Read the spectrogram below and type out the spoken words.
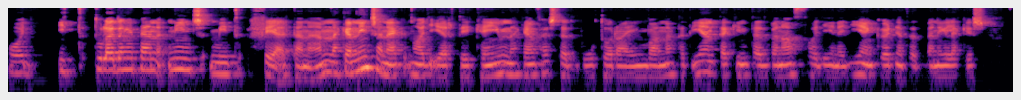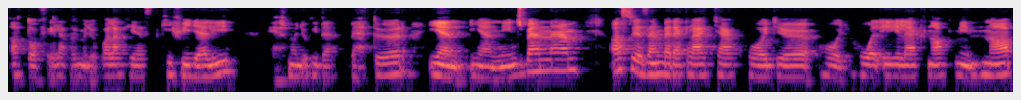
hogy itt tulajdonképpen nincs mit féltenem. Nekem nincsenek nagy értékeim, nekem festett bútoraim vannak, tehát ilyen tekintetben az, hogy én egy ilyen környezetben élek, és attól félek, hogy mondjuk valaki ezt kifigyeli, és mondjuk ide betör, ilyen, ilyen nincs bennem. Az, hogy az emberek látják, hogy, hogy hol élek nap, mint nap,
